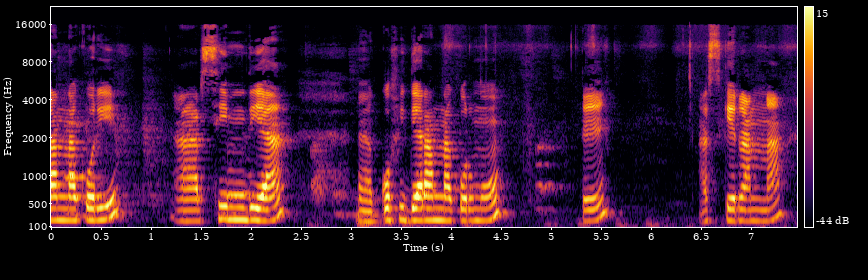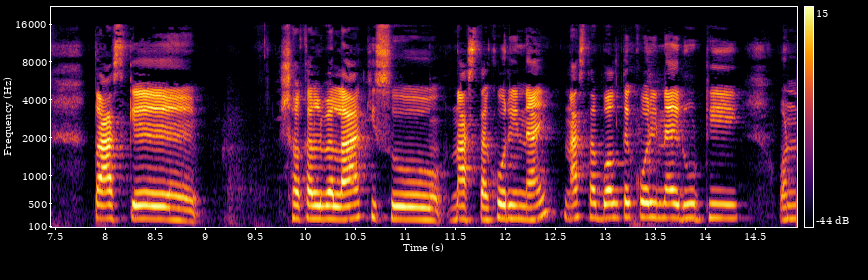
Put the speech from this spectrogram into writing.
রান্না করি আর সিম দিয়া কফি দিয়া রান্না করব তে, আজকে রান্না। তো আজকে সকালবেলা কিছু নাস্তা করি নাই। নাস্তা বলতে করি নাই, রুটি, অন্য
